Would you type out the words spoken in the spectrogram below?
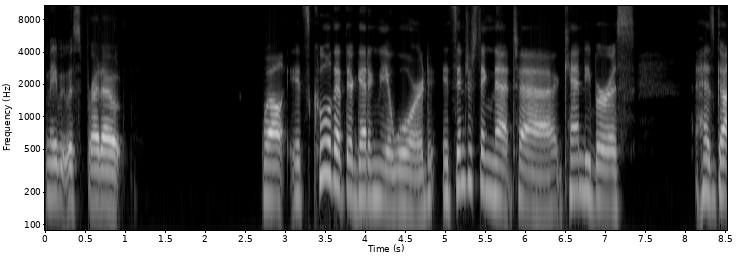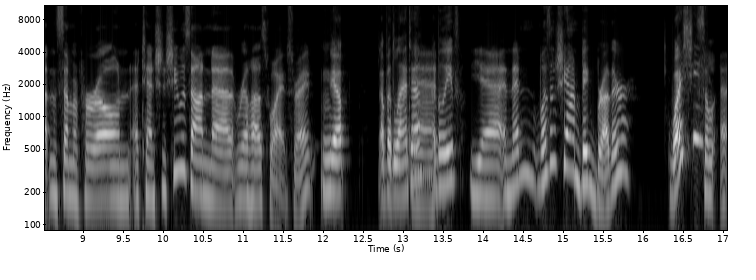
maybe it was spread out. Well, it's cool that they're getting the award. It's interesting that uh, Kandi Burruss has gotten some of her own attention. She was on uh, Real Housewives, right? Yep, of Atlanta, I Uh, believe. Yeah, and then wasn't she on Big Brother? Was she? Ce- uh,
